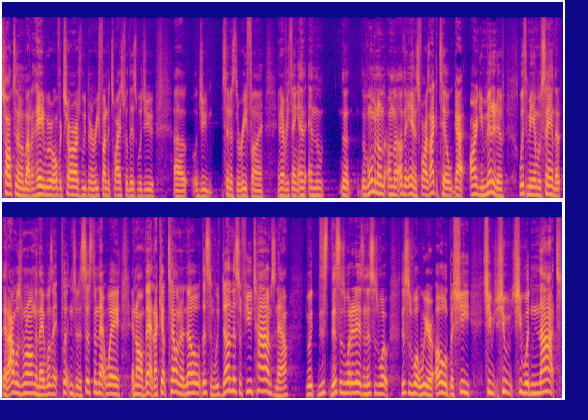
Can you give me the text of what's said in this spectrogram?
talk to them about, hey, we were overcharged. We've been refunded twice for this. Would you, would you send us the refund and everything? And, and the, the woman on, on the other end, as far as I could tell, got argumentative with me and was saying that, that I was wrong and they wasn't put into the system that way and all that. And I kept telling her, no, listen, we've done this a few times now. This, this is what it is, and this is what this is what we are owed. But she she she she would not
